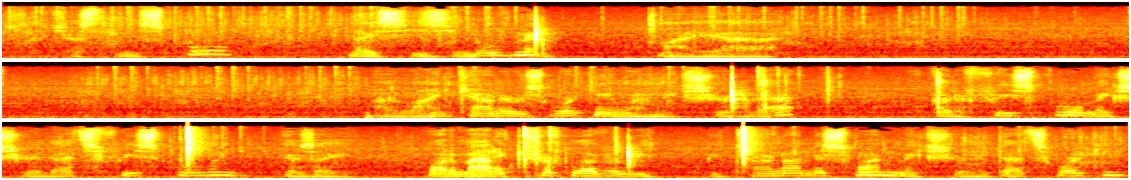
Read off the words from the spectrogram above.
Just adjusting the spool. Nice easy movement. My uh, my line counter is working. I want to make sure of that. Go to free spool, make sure that's free spooling. There's a automatic trip lever return on this one. Make sure that that's working.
